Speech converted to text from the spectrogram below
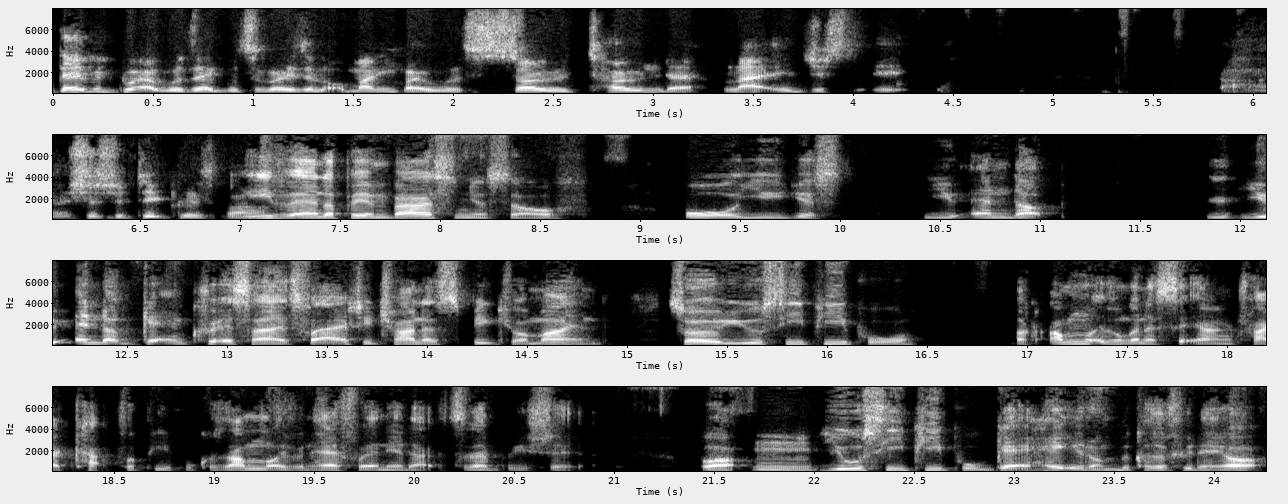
David Guetta was able to raise a lot of money, but it was so tone deaf. Like it just, it, oh, it's just ridiculous. You Man. either end up embarrassing yourself, or you just you end up you end up getting criticized for actually trying to speak your mind. So you see people like I'm not even gonna sit here and try cap for people because I'm not even here for any of that celebrity shit. But Mm, you'll see people get hated on because of who they are.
